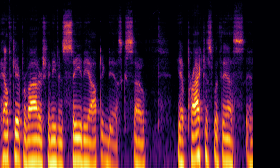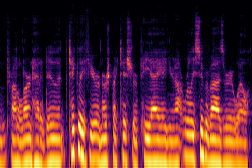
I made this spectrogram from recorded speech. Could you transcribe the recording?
healthcare providers can even see the optic discs. So, you know, practice with this and try to learn how to do it, particularly if you're a nurse practitioner PA and you're not really supervised very well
